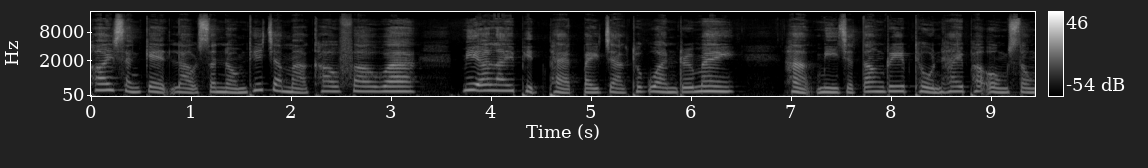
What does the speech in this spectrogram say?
คอยสังเกตเหล่าสนมที่จะมาเข้าเฝ้าว่า มีอะไรผิดแผกไปจากทุกวันหรือไม่ หากมีจะต้องรีบทูลให้พระองค์ทรง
